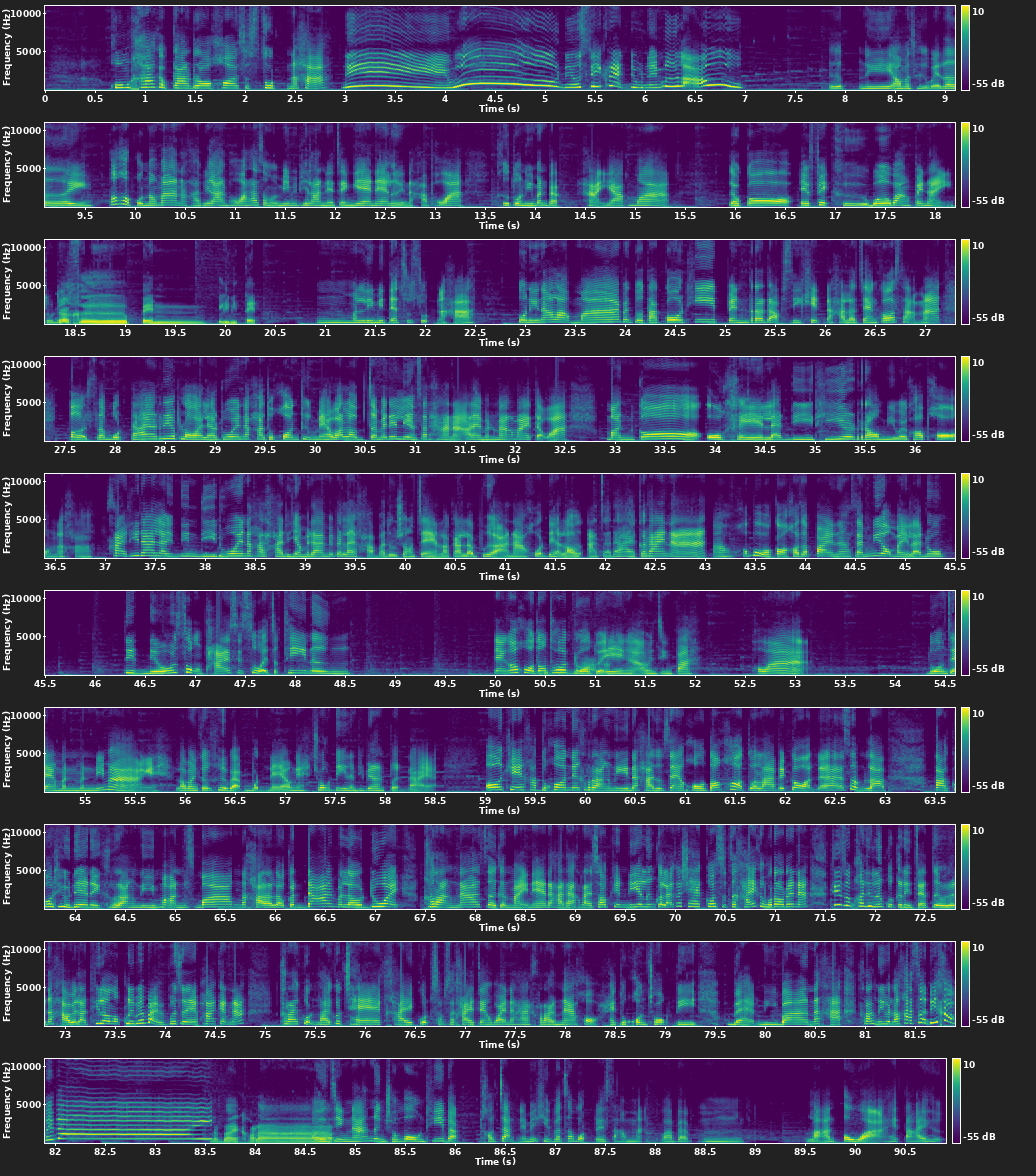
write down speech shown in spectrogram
คุ้มค่ากับการรอคอยสุดๆนะคะ นี่วู้นิวซีเครตอยู่ในมือเรา อึ๊บนี่เอามาถือไปเลย ต้องขอบคุณมากๆนะคะพี่รานเพราะว่าถ้าสมมติไม่มีพี่รานเนี่ยแจงแย่แน่เลยนะคะ เพราะว่าคือตัวนี้มันแบบหายากมาก แล้วก็เอฟเฟกต์คือเวอร์วางไปไหนดูดิก็คือเป็นลิมิเต็ดอืมมันลิมิเต็ดสุดๆนะคะ ตัวนี้น่ารักมาก เป็นตัวตาโก้ที่เป็นระดับซีเคดนะคะ แล้วแจงก็สามารถเปิดสมุดได้เรียบร้อยแล้วด้วยนะคะ ทุกคน ถึงแม้ว่าเราจะไม่ได้เรียงสถานะอะไรมันมากมาย แต่ว่ามันก็โอเคและดีที่เรามีไว้ครอบครองนะคะ ใครที่ได้แล้วยินดีด้วยนะคะ ใครที่ยังไม่ได้ไม่เป็นไรค่ะ มาดูช่องแจงแล้วกัน แล้วเผื่ออนาคตเนี่ยเราอาจจะได้ก็ได้นะอ้าวเขาบอกว่าก่อนเขาจะไปนะแซมมี่ออกมาอีกแล้วดู ติดนิ้วส่งท้ายสวยๆสักทีหนึ่งแจงก็คงต้องโทษดวงตัวเองอะเอาจริงๆปะ เพราะว่าดวงแจงมันมันไม่มาไง แล้วมันก็คือแบบหมดแล้วไง โชคดีนะที่พี่นันเปิดได้อะ โอเคค่ะทุกคนในครั้งนี้นะคะจุ๊บแจงคงต้องขอตัวลาไปก่อนนะคะสำหรับตาโกทิวเดย์ในครั้งนี้มันมากนะคะ แล้วเราก็ได้มาแล้วด้วยครั้งหน้าเจอกันใหม่แน่นะคะ ถ้าใครชอบคลิปนี้อย่าลืมกดไลค์กดแชร์กด subscribe กับพวกเราด้วยนะ ที่สำคัญอย่าลืมกดกระดิ่งแจ้งเตือนด้วยนะคะ เวลาที่เราลงคลิปใหม่ๆเพื่อจะได้พลาดกันนะ ใครกดไลค์กดแชร์ใครกด subscribe แจ้งไว้นะคะ ครั้งหน้าขอให้ทุกคนโชคดีแบบนี้บ้างนะคะ ครั้งนี้ไปแล้วค่ะสวัสดีค่ะบ๊ายบาย บ๊ายบายครับเอาจริงๆนะหนึ่งชั่วโมงที่แบบเขาจัดเนี่ยไม่คิดว่าจะหมดด้วยซ้ำอะว่าแบบอืมล้านตัวให้ตายเหอะ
